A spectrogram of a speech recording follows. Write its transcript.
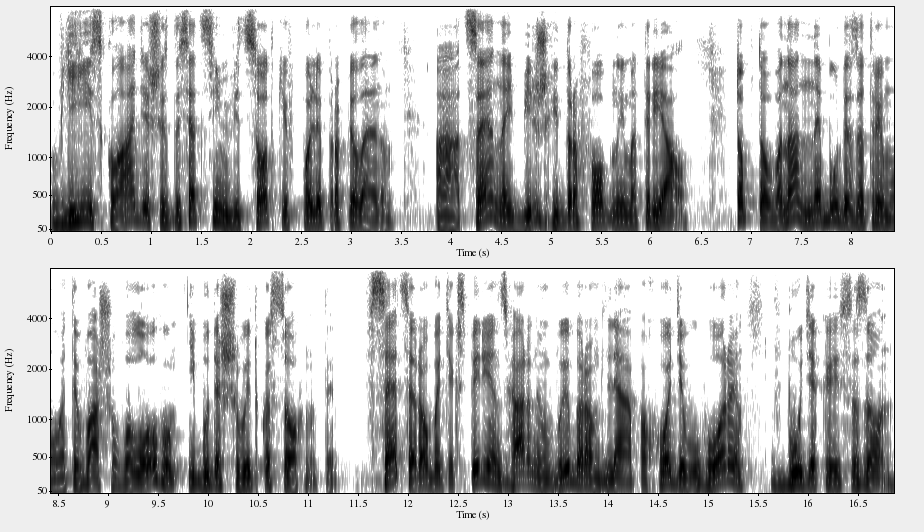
В її складі 67% поліпропілену, а це найбільш гідрофобний матеріал. Тобто вона не буде затримувати вашу вологу і буде швидко сохнути. Все це робить Experience гарним вибором для походів у гори в будь-який сезон,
